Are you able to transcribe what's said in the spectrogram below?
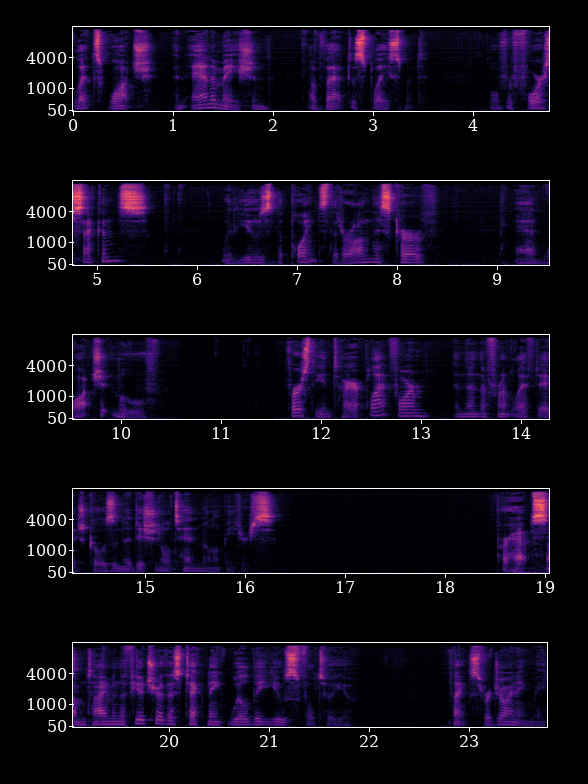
let's watch an animation of that displacement. Over four seconds, we'll use the points that are on this curve and watch it move. First the entire platform, and then the front left edge goes an additional 10 millimeters. Perhaps sometime in the future this technique will be useful to you. Thanks for joining me.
